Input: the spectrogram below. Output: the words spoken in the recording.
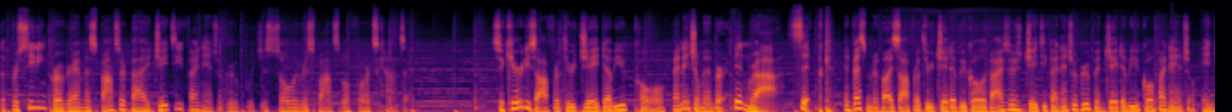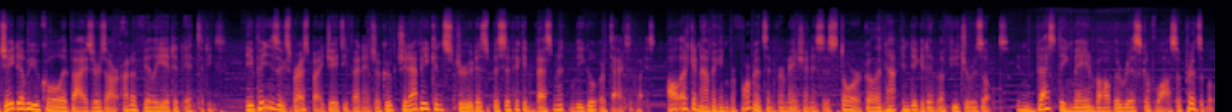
The preceding program is sponsored by JT Financial Group, which is solely responsible for its content. Securities offered through JW Cole, financial member FINRA, SIPC. Investment advice offered through JW Cole Advisors, JT Financial Group, and JW Cole Financial. And JW Cole Advisors are unaffiliated entities. The opinions expressed by JT Financial Group should not be construed as specific investment, legal, or tax advice. All economic and performance information is historical and not indicative of future results. Investing may involve the risk of loss of principal.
